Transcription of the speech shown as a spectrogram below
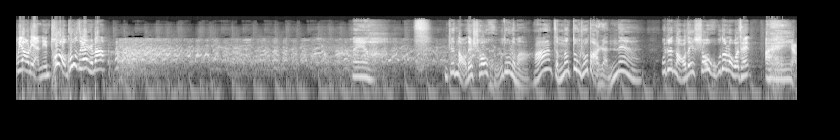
不要脸的，你脱我裤子干什么？哎呀，你这脑袋烧糊涂了吗？啊，怎么能动手打人呢？我这脑袋烧糊涂了，我才……哎呀！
